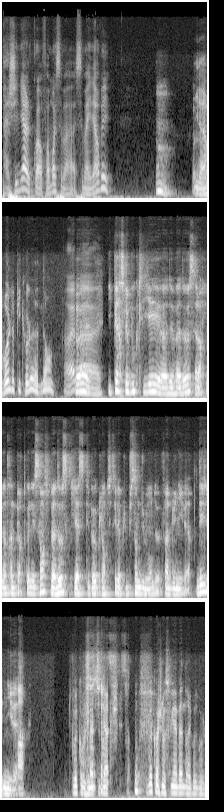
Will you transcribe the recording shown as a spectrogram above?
pas génial quoi. Enfin, moi, ça m'a ça m'a énervé. Hum. Il a un rôle de Piccolo là-dedans. Ouais, Ouais. bah. Il perce le bouclier euh, de Vados alors qu'il est en train de perdre connaissance. Vados, qui est à cette époque l'entité la plus puissante du monde, enfin de l'univers, des univers. Ah. Tu vois, comme je me souviens, tu vois, quand je me souviens bien de Dragon Ball.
